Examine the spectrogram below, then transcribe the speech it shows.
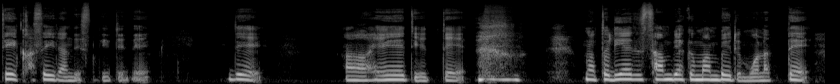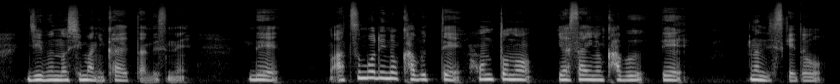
て稼いだんですって言ってて。で、ああ、へえって言って まあ、とりあえず300万ベルもらって、自分の島に帰ったんですね。で、あつ森の株って本当の野菜の株で、なんですけど、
